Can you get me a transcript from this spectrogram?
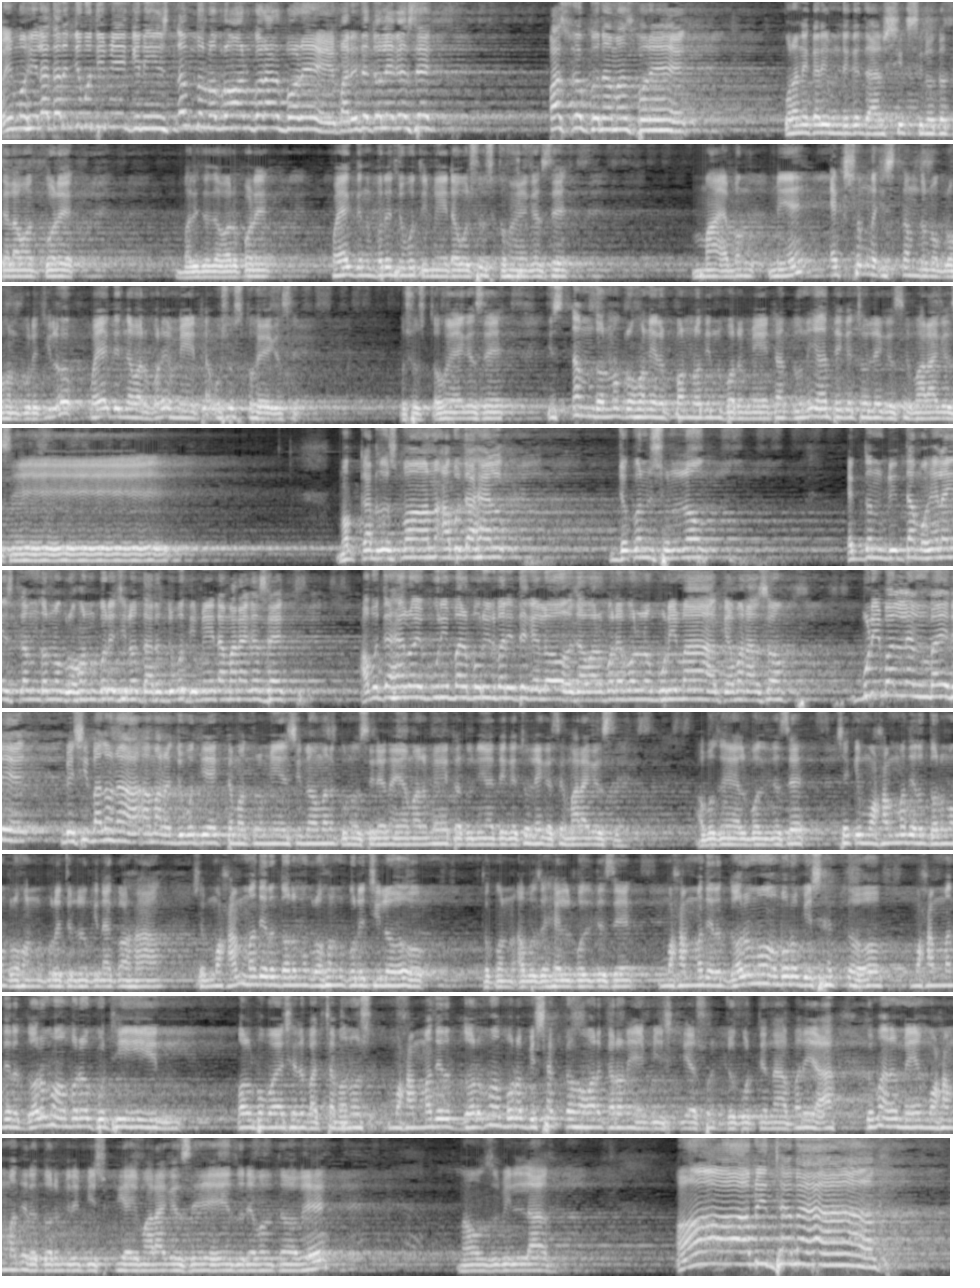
ওই মহিলা তার যুবতী মেয়েকে নিয়ে ইসলাম ধর্ম গ্রহণ করার পরে বাড়িতে চলে গেছে, পাঁচ অক্ষ নামাজ পড়ে, কোরআনে কারিম দিকে যা শিখছিল তো তেলাওয়াত করে বাড়িতে যাওয়ার পরে কয়েকদিন পরে যুবতী মেয়েটা অসুস্থ হয়ে গেছে। মা এবং মেয়ে একসঙ্গে ইসলাম ধর্ম গ্রহণ করেছিল। কয়েকদিন যাওয়ার পরে মেয়েটা অসুস্থ হয়ে গেছে। অসুস্থ হয়ে গেছে। ইসলাম ধর্ম গ্রহণের পনেরো দিন পরে মেয়েটা দুনিয়া থেকে চলে গেছে, মারা গেছে। মক্কার দুশ্মন আবু জাহেল যখন শুনল, একজন বৃদ্ধা মহিলা ইসলাম ধর্ম গ্রহণ করেছিল, তার যুবতী মেয়েটা মারা গেছে। আবু জাহেল ওই বুড়িবার বুড়ির বাড়িতে গেল, যাওয়ার পরে বলল বুড়ি মা কেমন আছো? বুড়ি বললেন, বাইরে, বেশি ভালো না। আমার যুবতী একটা মাত্র মেয়ে ছিল, আমার কোনো ছেলে নাই। আমার মেয়েটা দুনিয়া থেকে চলে গেছে, মারা গেছে। আবু জাহেল বলতেছে, সে কি মোহাম্মদের ধর্ম গ্রহণ করেছিল কিনা কহা সে মোহাম্মদের ধর্ম গ্রহণ করেছিল। তখন আবু জাহেল বলতেছে, মোহাম্মদের ধর্ম বড় বিষাক্ত, মোহাম্মদের ধর্ম বড় কঠিন। অল্প বয়সের বাচ্চা মানুষ মোহাম্মদের ধর্ম বড় বিষাক্ত হওয়ার কারণে বিষক্রিয়া সহ্য করতে না পারিয়া তোমার মেয়ে মোহাম্মদের ধর্মের বিষক্রিয়ায় মারা গেছে। জুড়ে বলতে হবে।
